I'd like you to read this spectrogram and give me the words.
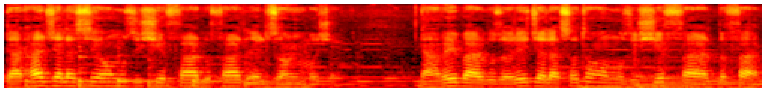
در هر جلسه آموزشی فرد به فرد الزامی باشد. نحوه برگزاری جلسات آموزشی فرد به فرد.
